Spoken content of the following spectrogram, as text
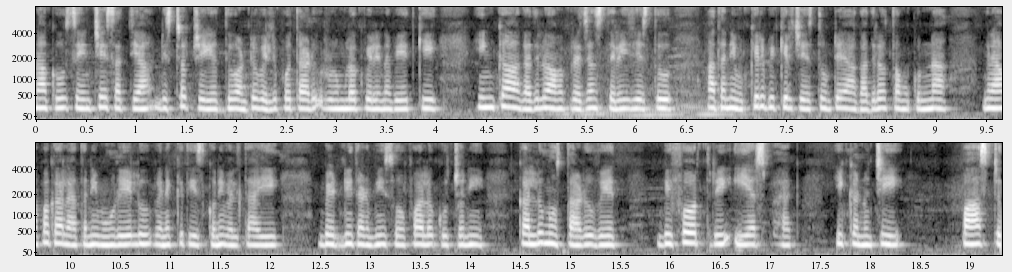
నాకు సెంచే సత్య డిస్టర్బ్ చేయొద్దు అంటూ వెళ్ళిపోతాడు. రూమ్లోకి వెళ్ళిన వేద్కి ఇంకా ఆ గదిలో ఆమె ప్రజెన్స్ తెలియజేస్తూ అతన్ని ఉక్కిరి బిక్కిరి చేస్తుంటే ఆ గదిలో తమకున్న జ్ఞాపకాలు అతని మూడేళ్ళు వెనక్కి తీసుకొని వెళ్తాయి. బెడ్ని తడిమి సోఫాలో కూర్చొని కళ్ళు మూస్తాడు Ved. Before three years back ఇక్కడ నుంచి పాస్ట్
